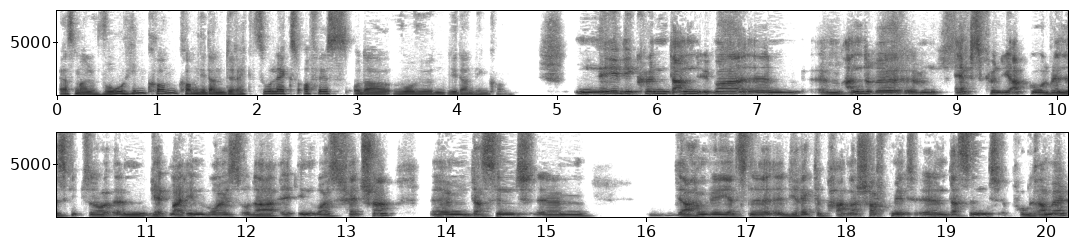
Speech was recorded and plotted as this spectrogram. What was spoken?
erstmal wohin kommen? Kommen die dann direkt zu LexOffice oder wo würden die dann hinkommen? Nee, die können dann über ähm, ähm, andere ähm, Apps können die abgeholt werden. Es gibt so ähm, Get My Invoice oder äh, Invoice Fetcher. Ähm, das sind, ähm, da haben wir jetzt eine äh, direkte Partnerschaft mit. Äh, das sind Programme,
